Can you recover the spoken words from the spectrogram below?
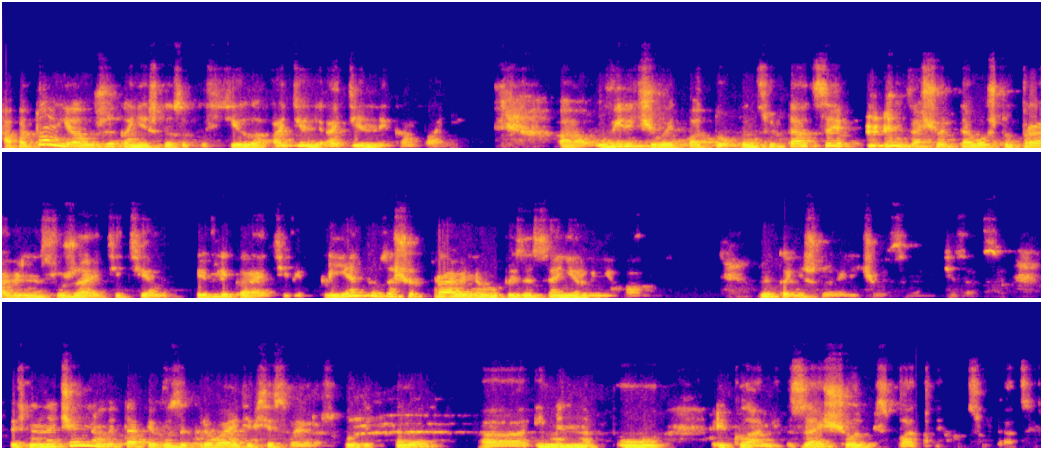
А потом я уже, конечно, запустила отдель, отдельной компании. А, увеличивает поток консультаций за счет того, что правильно сужаете тему, привлекаете вид клиентов за счет правильного позиционирования воронки. Ну и, конечно, увеличивается. То есть на начальном этапе вы закрываете все свои расходы по, а, именно по рекламе за счет бесплатных консультаций.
